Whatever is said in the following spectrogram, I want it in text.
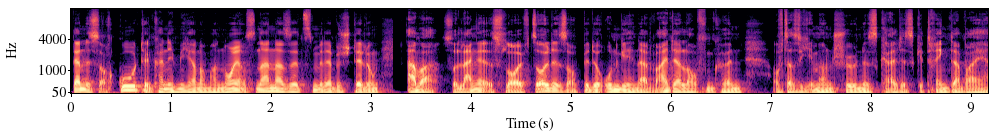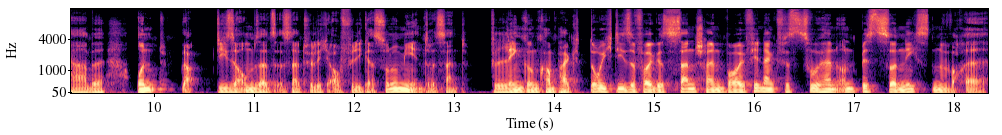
dann ist auch gut, dann kann ich mich ja nochmal neu auseinandersetzen mit der Bestellung. Aber solange es läuft, sollte es auch bitte ungehindert weiterlaufen können, auf dass ich immer ein schönes, kaltes Getränk dabei habe. Und ja, dieser Umsatz ist natürlich auch für die Gastronomie interessant. Flink und kompakt durch diese Folge Sunshine Boy. Vielen Dank fürs Zuhören und bis zur nächsten Woche.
